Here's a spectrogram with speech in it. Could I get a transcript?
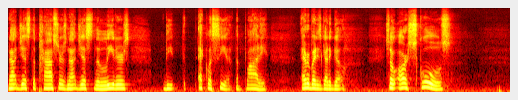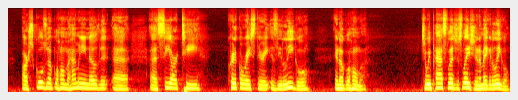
not just the pastors, not just the leaders the, the ecclesia, the body, everybody's got to go. So our schools, our schools in Oklahoma, how many know that uh, uh, CRT, critical race theory, is illegal in Oklahoma? So we passed legislation to make it illegal.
